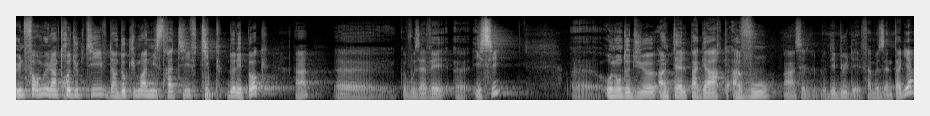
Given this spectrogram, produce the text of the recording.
une formule introductive d'un document administratif type de l'époque, hein, euh, que vous avez euh, ici. Euh, au nom de Dieu, un tel pagarque, à vous, hein, c'est le début des fameuses intagia,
